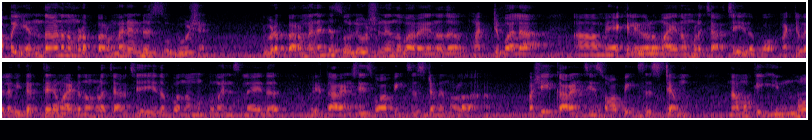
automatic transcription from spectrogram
അപ്പൊ എന്താണ് നമ്മുടെ പെർമനന്റ് സൊല്യൂഷൻ ഇവിടെ പെർമനന്റ് സൊല്യൂഷൻ എന്ന് പറയുന്നത് മറ്റു പല മേഖലകളുമായി നമ്മൾ ചർച്ച ചെയ്തപ്പോൾ മറ്റു പല വിദഗ്ധരുമായിട്ട് നമ്മൾ ചർച്ച ചെയ്തപ്പോൾ നമുക്ക് മനസ്സിലായത് ഒരു കറൻസി സ്വാപ്പിംഗ് സിസ്റ്റം എന്നുള്ളതാണ്. പക്ഷേ ഈ കറൻസി സ്വാപ്പിംഗ് സിസ്റ്റം നമുക്ക് ഇന്നോ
